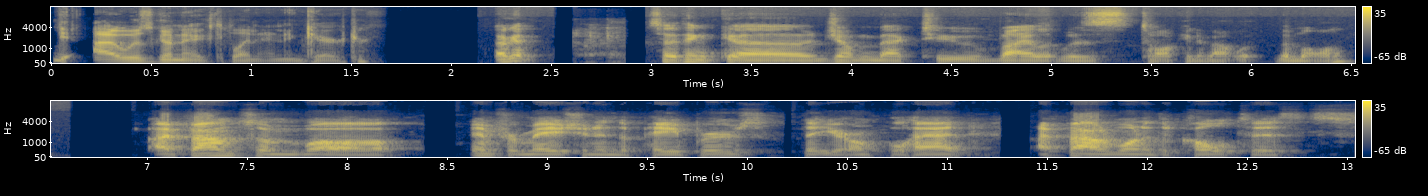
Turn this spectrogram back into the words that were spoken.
Yeah, I was gonna explain it in character. Okay. So I think uh, jumping back to Violet was talking about the mall. I found some uh, information in the papers that your uncle had. I found one of the cultists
